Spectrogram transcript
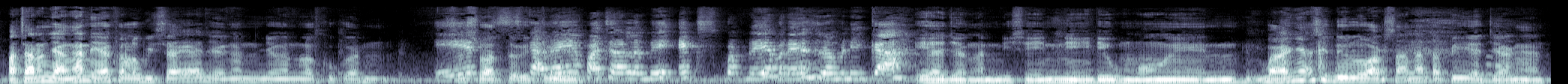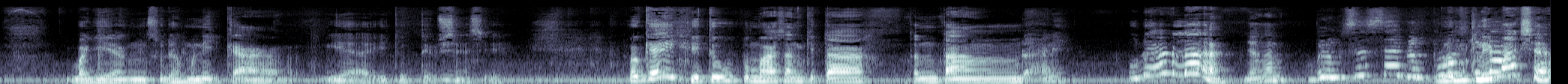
pacaran jangan ya kalau bisa ya. Jangan jangan melakukan Eits, sesuatu itu ya. yang pacaran lebih expert daripada yang sudah menikah. Ya jangan di sini diomongin. Banyak sih di luar sana tapi ya jangan. Bagi yang sudah menikah ya itu tipsnya sih. Oke itu pembahasan kita tentang udah nih udah lah jangan. Belum selesai belum belum klimaks ya?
